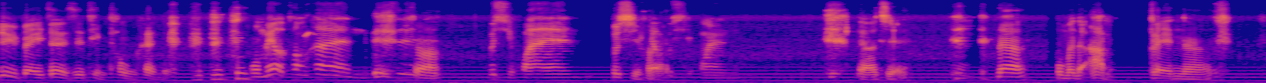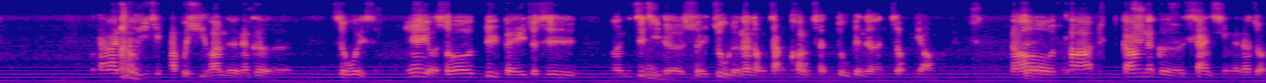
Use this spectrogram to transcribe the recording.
绿杯真的是挺痛恨的。我没有痛恨，是不喜欢，不喜欢，不喜欢。了解。那我们的阿 Ben 呢？我大概能理解他不喜欢的那个是为什么？因为有时候滤杯就是呃你自己的水柱的那种掌控程度变得很重要。然后他刚那个扇形的那种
